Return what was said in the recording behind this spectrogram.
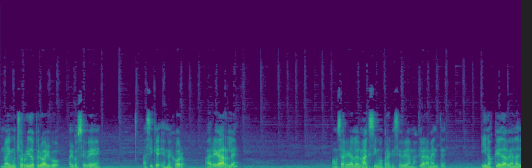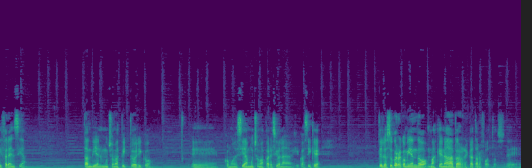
no hay mucho ruido, pero algo, algo se ve. Así que es mejor agregarle. Vamos a agregarle al máximo para que se vea más claramente. Y nos queda, vean la diferencia, también mucho más pictórico eh, como decía, mucho más parecido al analógico. Así que te lo súper recomiendo más que nada para rescatar fotos. Eh,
